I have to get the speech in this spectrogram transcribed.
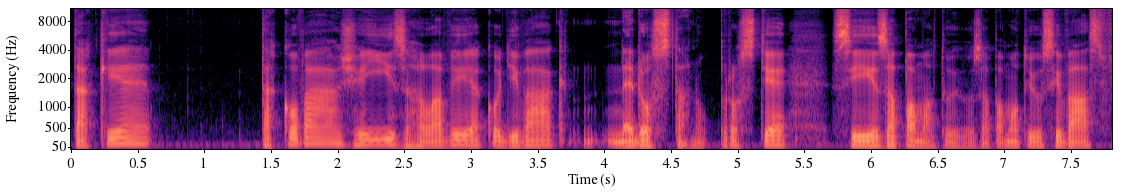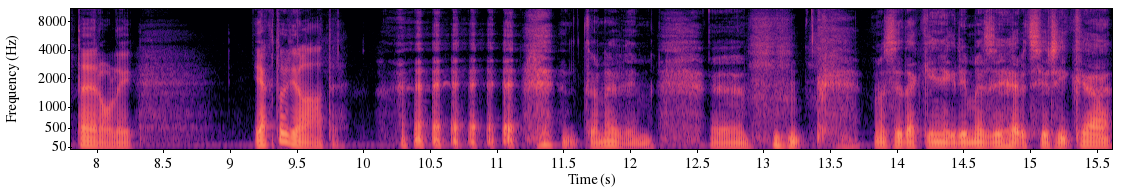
tak je taková, že ji z hlavy jako divák nedostanu. Prostě si ji zapamatuju. Zapamatuju si vás v té roli. Jak to děláte? to nevím. Eh, ono se taky někdy mezi herci říká,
